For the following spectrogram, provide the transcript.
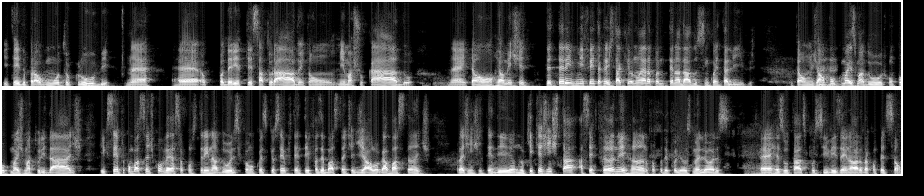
e ter ido para algum outro clube, né, é, eu poderia ter saturado, então me machucado, né? Então, realmente terem me feito acreditar que eu não era para ter nadado 50 livre. Então, já uhum. um pouco mais maduro, com um pouco mais de maturidade, e sempre com bastante conversa com os treinadores, que foi uma coisa que eu sempre tentei fazer bastante, é dialogar bastante, para a gente entender no que, que a gente está acertando e errando para poder colher os melhores é, resultados possíveis aí na hora da competição.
